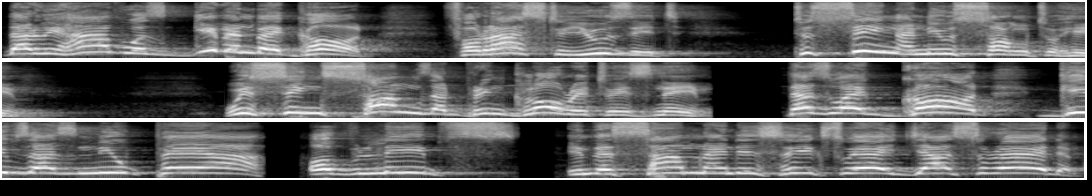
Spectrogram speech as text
that we have was given by God for us to use it to sing a new song to Him. We sing songs that bring glory to His name. That's why God gives us new pair of lips. In the Psalm 96 where I just read,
